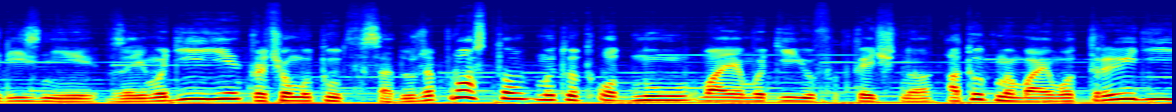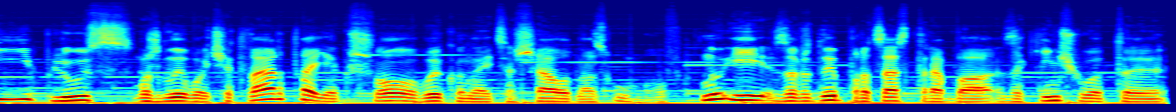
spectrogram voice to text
різні взаємодії. Причому тут все дуже просто. Ми тут одну маємо дію фактично, а тут ми маємо три дії, плюс можливо четверта, якщо виконається ще одна з умов. Ну і завжди процес треба закінчувати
